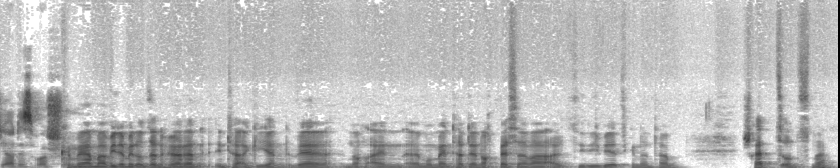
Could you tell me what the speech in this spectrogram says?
ja, das war schon. Können wir ja mal wieder mit unseren Hörern interagieren, wer noch einen äh, Moment hat, der noch besser war als die, die wir jetzt genannt haben. Schreibt uns, ne?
